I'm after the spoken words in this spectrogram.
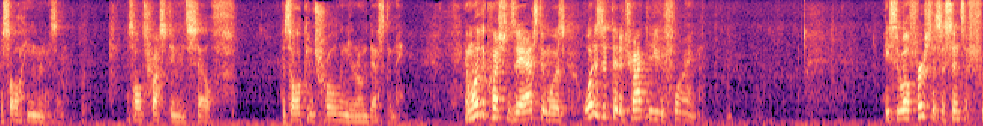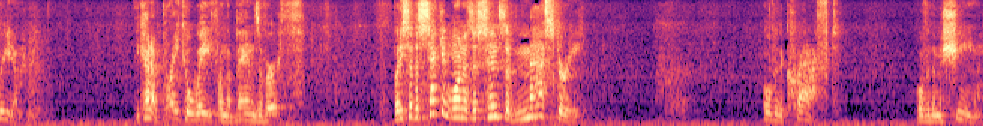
It's all humanism. It's all trusting in self. It's all controlling your own destiny. And one of the questions they asked him was, What is it that attracted you to flying? He said, Well, first, it's a sense of freedom. You kind of break away from the bands of earth. But he said, The second one is a sense of mastery over the craft, over the machine,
